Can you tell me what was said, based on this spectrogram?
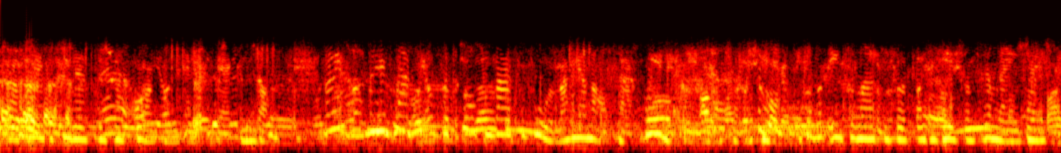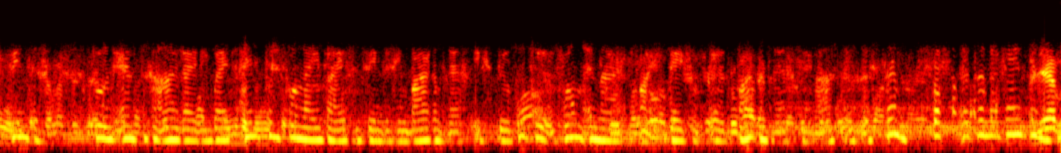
Breda is het tussen Gorkum en Werkendam. Maar even wat meer informatie over het openbaar vervoer. Marianne Altaar, goedemiddag. Ik heb wat informatie voor passagiers van tramlijn 25. Door een ernstige aanrijding bij het eindpunt van lijn 25 in Barendrecht is de route van en naar uh, Barendrecht helaas tram. Uh, tramlijn 25 rijdt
